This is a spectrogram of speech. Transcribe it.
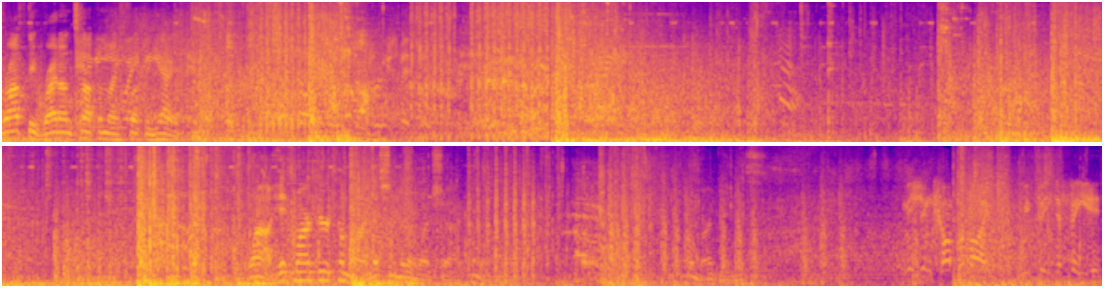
Dropped it right on top of my fucking head. active. Hostile cruise missile. Wow, hit marker? Come on, that should have been a one shot. Come on. Oh my goodness. Mission compromised. We've been defeated.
